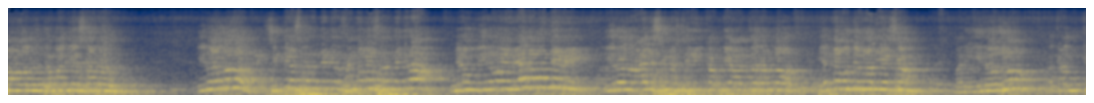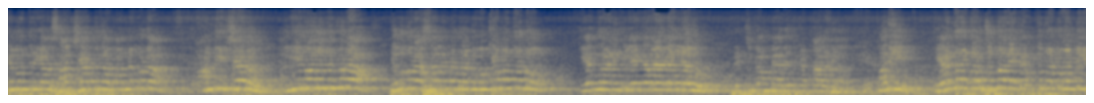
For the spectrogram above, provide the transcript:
వాళ్ళు ఉద్యమాలు చేశారు. ఈ రోజు సిద్ధేశ్వరం దగ్గర సంగమేశ్వరం దగ్గర మేము ఇరవై వేల మందిని ఈ రోజు రాయలసీమ స్టీరింగ్ కమిటీ ఆధ్వర్యంలో ఎన్నో ఉద్యమాలు చేశాం. మరి ఈ రోజు అక్కడ ముఖ్యమంత్రి గారు సాక్షాత్తుగా మొన్న కూడా హామీ ఇచ్చారు. ఈ రోజు కూడా తెలుగు రాష్ట్రాల కేంద్రానికి లేఖ రాయడం లేదు. బ్రిడ్జ్ కమ్ బ్యారేజ్ కట్టాలని. మరి కేంద్ర ఖర్చుతోనే కట్టుతున్నటువంటి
